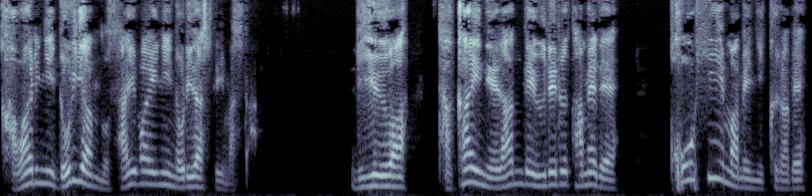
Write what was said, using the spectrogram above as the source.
代わりにドリアンの栽培に乗り出していました。理由は、高い値段で売れるためで、コーヒー豆に比べ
